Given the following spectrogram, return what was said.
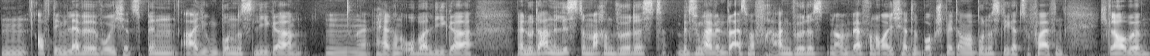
hm, auf dem Level, wo ich jetzt bin, A-Jugend-Bundesliga, hm, Herren-Oberliga, wenn du da eine Liste machen würdest, beziehungsweise wenn du da erstmal fragen würdest, na, wer von euch hätte Bock später mal Bundesliga zu pfeifen, ich glaube,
